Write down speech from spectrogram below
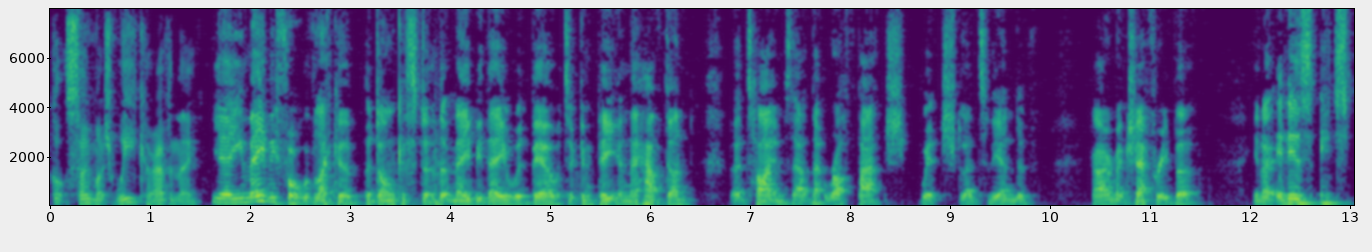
got so much weaker, haven't they? Yeah, you maybe thought with like a, a Doncaster that maybe they would be able to compete, and they have done at times. They had that rough patch which led to the end of Gary McSheffrey, but you know it is it's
